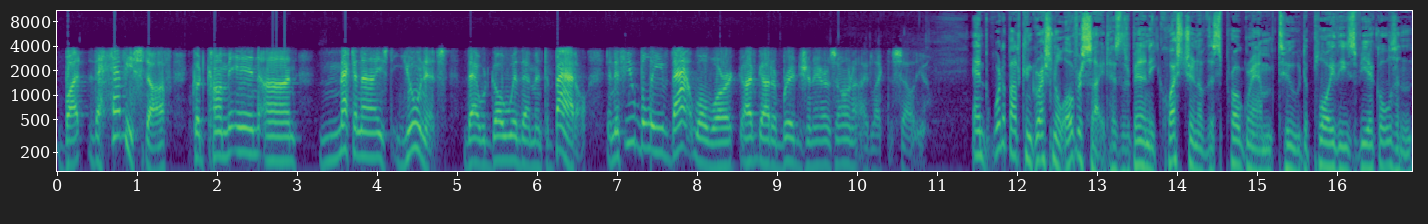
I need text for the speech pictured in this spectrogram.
but the heavy stuff could come in on mechanized units that would go with them into battle. And if you believe that will work, I've got a bridge in Arizona I'd like to sell you. And what about congressional oversight? Has there been any question of this program to deploy these vehicles and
